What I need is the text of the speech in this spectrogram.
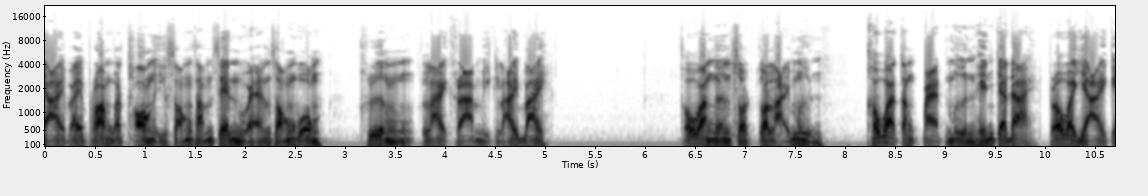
ยายไปพร้อมกับทองอีกสองสามเส้นแหวนสองวง เครื่องลายครามอีกหลายใบ เขาว่าเงินสดก็หลายหมื่น เขาว่าตั้งแปดหมื่นเห็นจะได้ เพราะว่ายายแก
